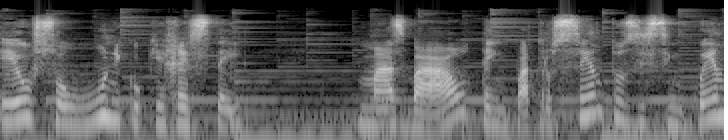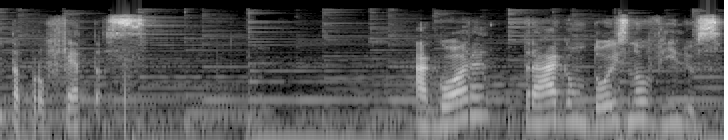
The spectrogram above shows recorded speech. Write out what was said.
eu sou o único que restei mas Baal tem 450 profetas. Agora tragam dois novilhos.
